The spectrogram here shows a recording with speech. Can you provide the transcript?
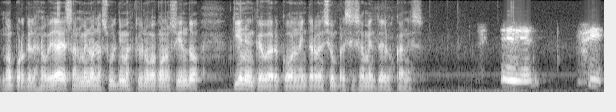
¿no? Porque las novedades, al menos las últimas que uno va conociendo, tienen que ver con la intervención precisamente de los canes. Eh, sí,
